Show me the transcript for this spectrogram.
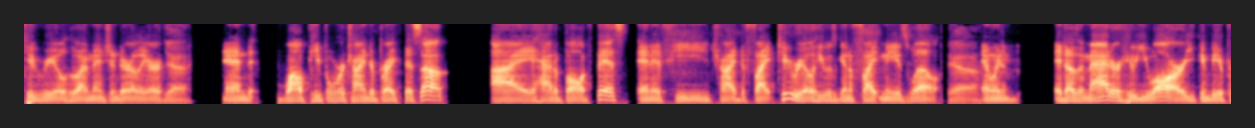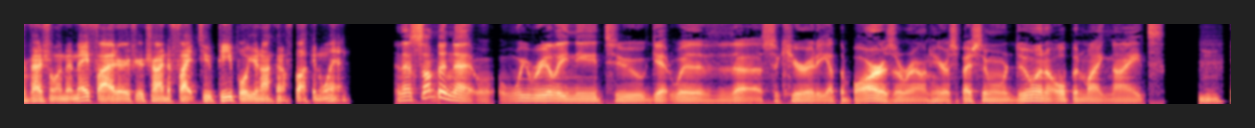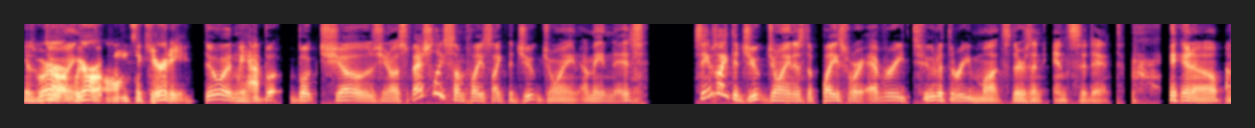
Two Real, who I mentioned earlier. yeah. And while people were trying to break this up, I had a balled fist, and if he tried to fight Two Real, he was going to fight me as well. Yeah. And when it doesn't matter who you are, you can be a professional MMA fighter. If you're trying to fight two people, you're not going to fucking win. And that's something that we really need to get with uh, security at the bars around here, especially when we're doing open mic nights, Because we're our, we're our own security. doing We have- book, booked shows. You know, especially someplace like the Juke Joint. I mean, it seems like the Juke Joint is the place where every two to three months there's an incident. you know,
